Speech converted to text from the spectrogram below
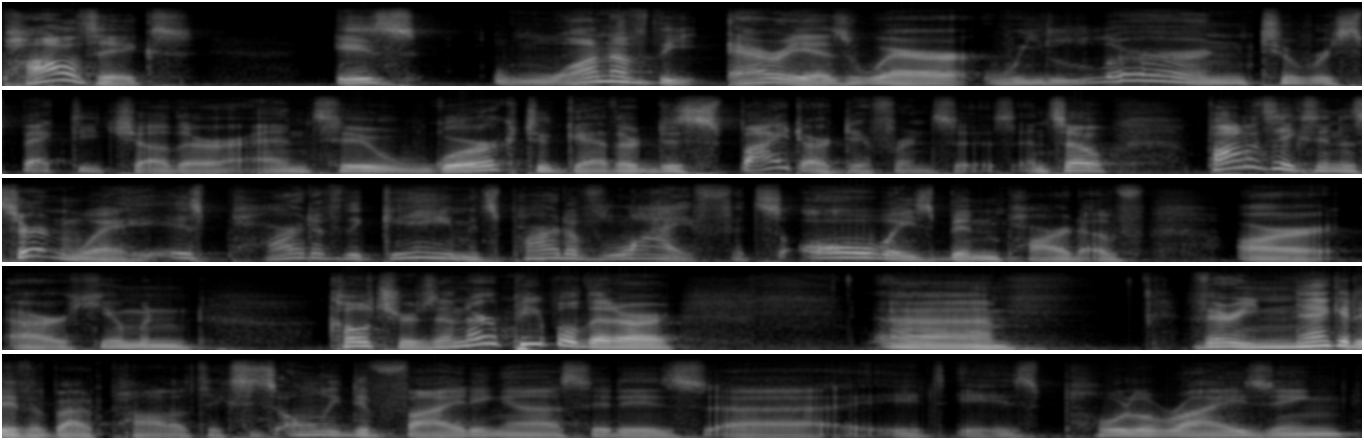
politics is one of the areas where we learn to respect each other and to work together despite our differences. And so, politics, in a certain way, is part of the game. It's part of life. It's always been part of our our human cultures. And there are people that are uh, very negative about politics. It's only dividing us. It is uh, it is polarizing.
